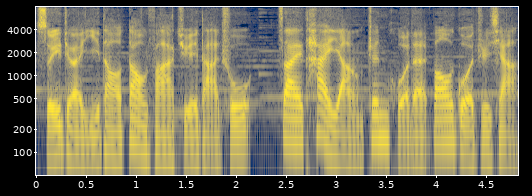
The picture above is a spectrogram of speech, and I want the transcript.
随着一道道法诀打出，在太阳真火的包裹之下。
